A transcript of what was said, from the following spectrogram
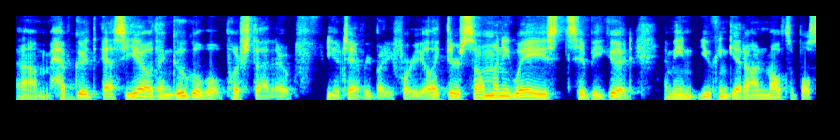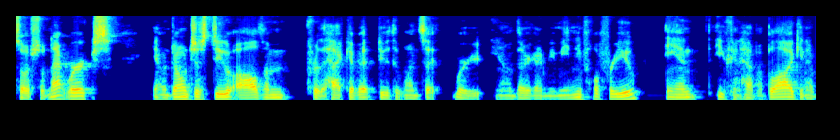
um, have good seo then google will push that out you know to everybody for you. Like there's so many ways to be good. I mean you can get on multiple social networks you know don't just do all of them for the heck of it do the ones that where you know that are going to be meaningful for you and you can have a blog and a,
